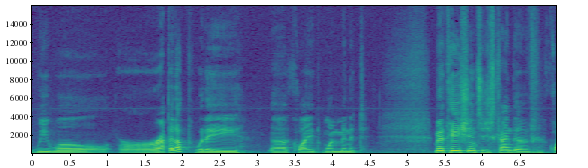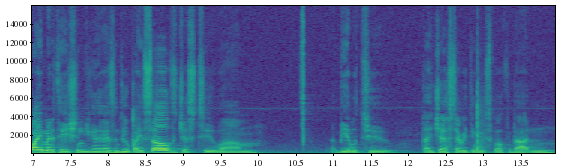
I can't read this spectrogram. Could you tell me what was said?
we will wrap it up with a uh, quiet one minute meditation to just kind of quiet meditation. You guys can do it by yourselves just to um, be able to digest everything we spoke about and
